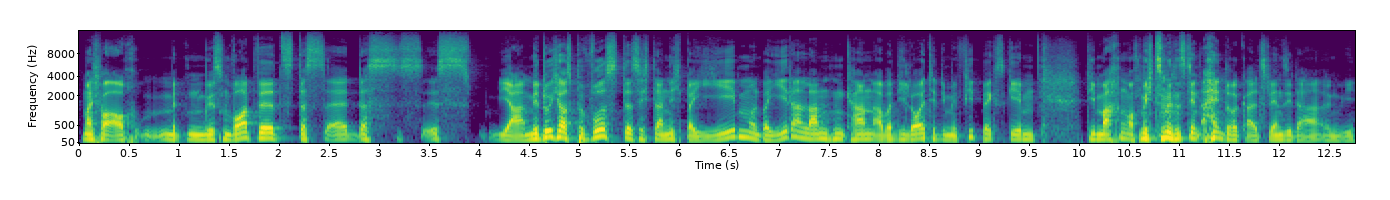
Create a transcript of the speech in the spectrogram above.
manchmal auch mit einem gewissen Wortwitz. Das, äh, das ist ja, mir durchaus bewusst, dass ich da nicht bei jedem und bei jeder landen kann, aber die Leute, die mir Feedbacks geben, die machen auf mich zumindest den Eindruck, als wären sie da irgendwie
